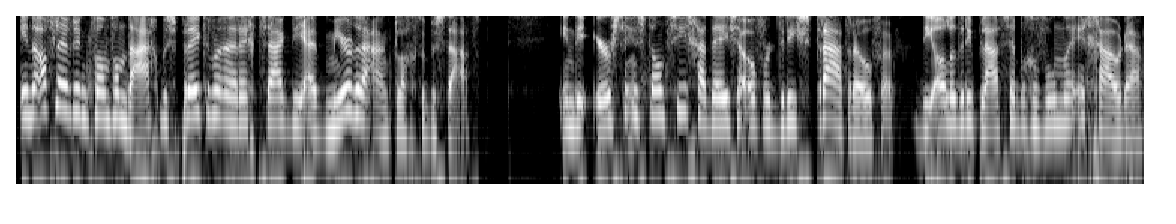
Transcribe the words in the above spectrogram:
In de aflevering van vandaag bespreken we een rechtszaak die uit meerdere aanklachten bestaat. In de eerste instantie gaat deze over drie straatroven, die alle drie plaats hebben gevonden in Gouda.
